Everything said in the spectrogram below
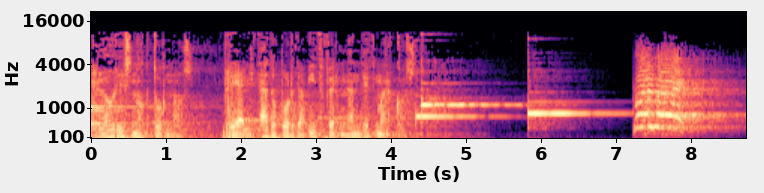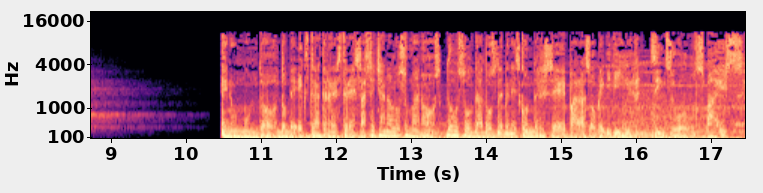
Terrores Nocturnos, realizado por David Fernández Marcos. En un mundo donde extraterrestres acechan a los humanos, dos soldados deben esconderse para sobrevivir sin su Old Spice.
